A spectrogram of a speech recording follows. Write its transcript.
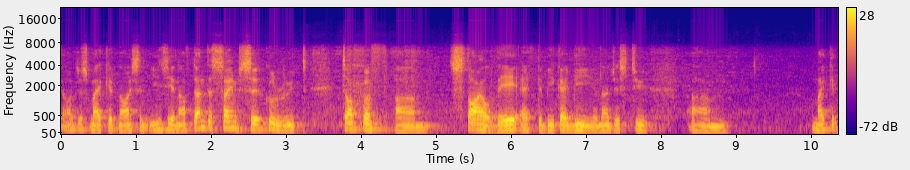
I'll just make it nice and easy. And I've done the same circle route type of um, style there at the BKB, you know, just to um, make it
